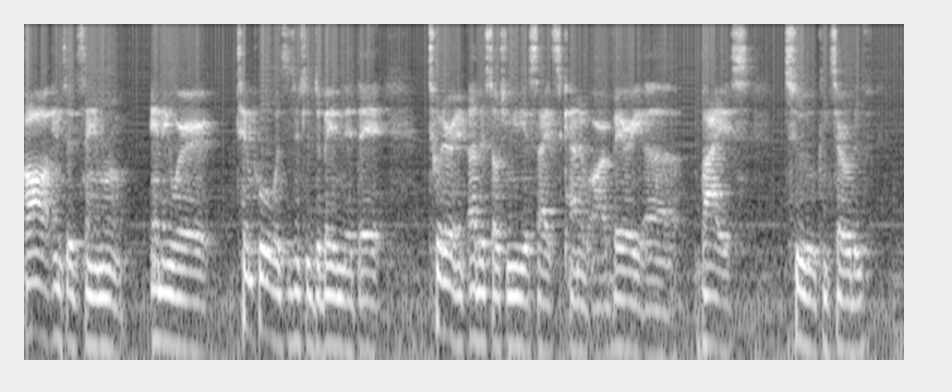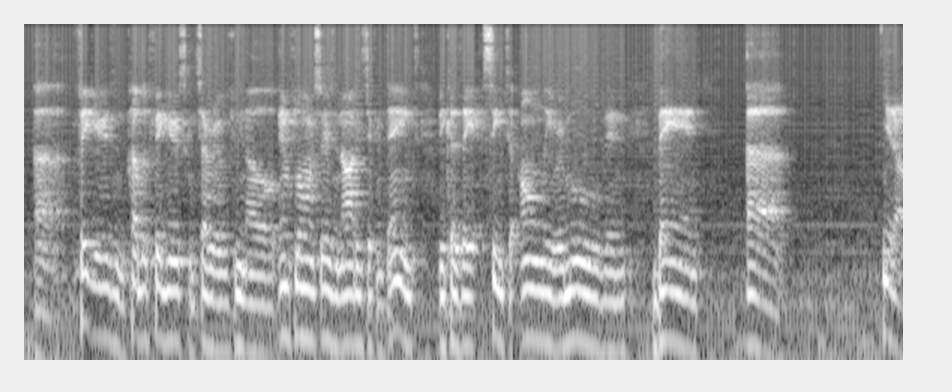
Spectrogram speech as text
all entered the same room, and they were Tim Pool was essentially debating that that Twitter and other social media sites kind of are very uh, biased to conservative uh, figures and public figures, conservative, you know, influencers and all these different things because they seem to only remove and ban, uh, you know,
